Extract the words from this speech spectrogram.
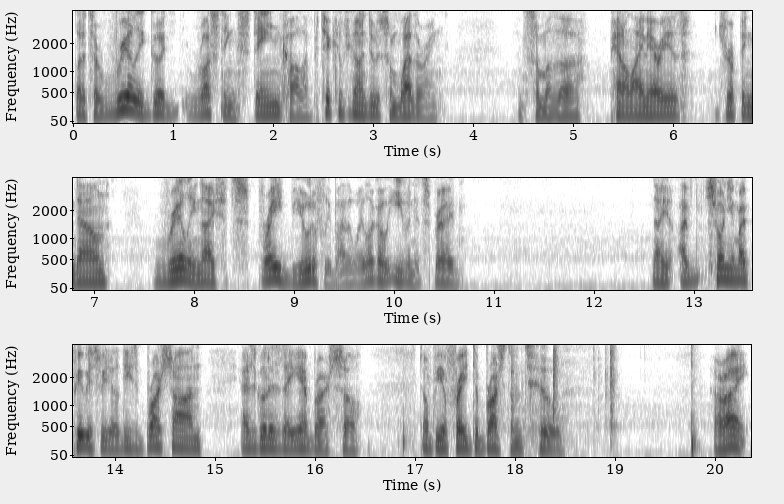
but it's a really good rusting stain color, particularly if you're going to do some weathering in some of the panel line areas, dripping down. Really nice. It's sprayed beautifully, by the way. Look how even it's sprayed. Now, I've shown you in my previous video, these brush on as good as they airbrush, so don't be afraid to brush them too. All right,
